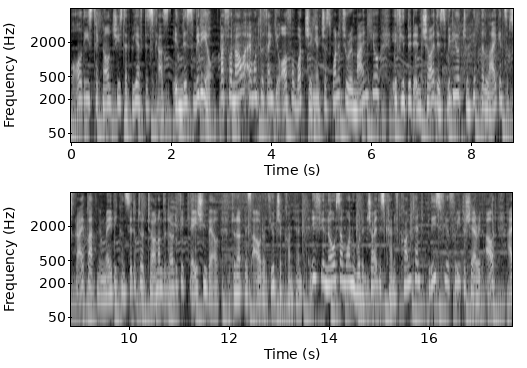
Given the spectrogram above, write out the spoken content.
all these technologies that we have discussed in this video. But for now I want to thank thank you all for watching and just wanted to remind you if you did enjoy this video to hit the like and subscribe button and maybe consider to turn on the notification bell to not miss out on future content. And if you know someone who would enjoy this kind of content, please feel free to share it out. I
